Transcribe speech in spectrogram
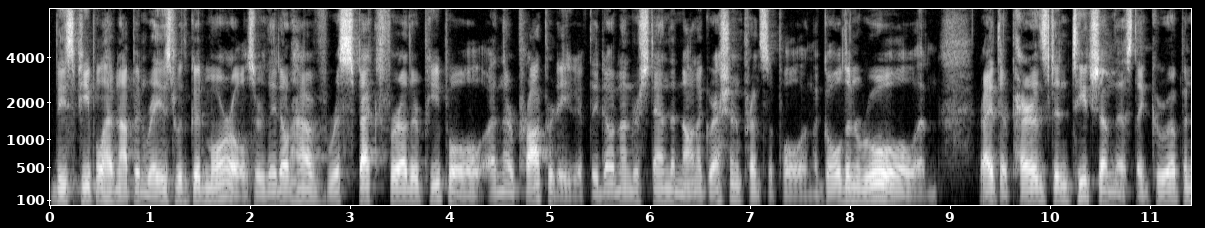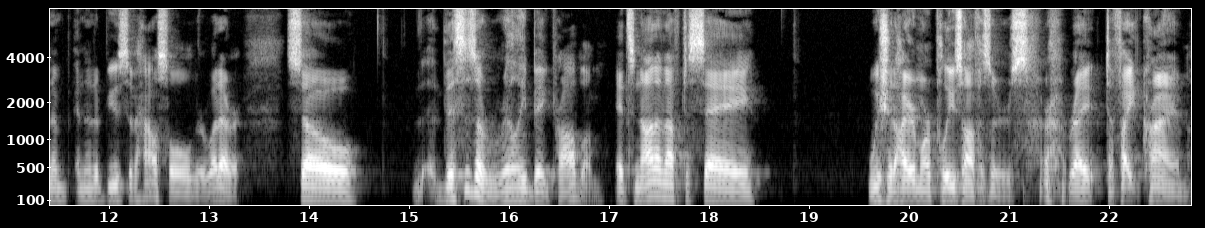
these people have not been raised with good morals or they don't have respect for other people and their property if they don't understand the non-aggression principle and the golden rule and right their parents didn't teach them this they grew up in, a, in an abusive household or whatever so this is a really big problem. It's not enough to say we should hire more police officers, right, to fight crime,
